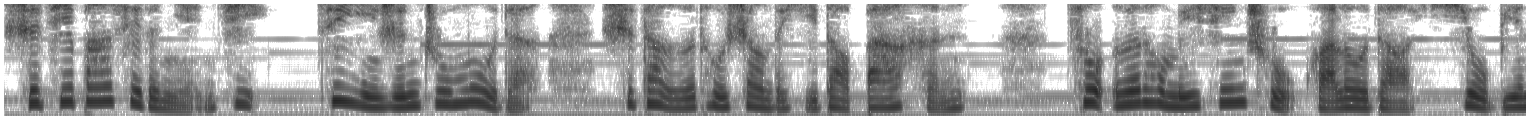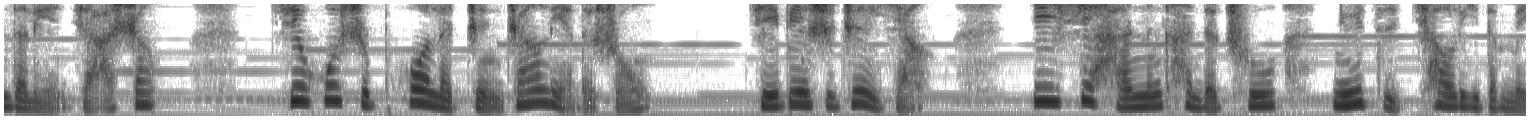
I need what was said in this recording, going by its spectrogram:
十七八岁的年纪，最引人注目的是她额头上的一道疤痕，从额头眉心处滑落到右边的脸颊上，几乎是破了整张脸的容。即便是这样，依稀还能看得出女子俏丽的眉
